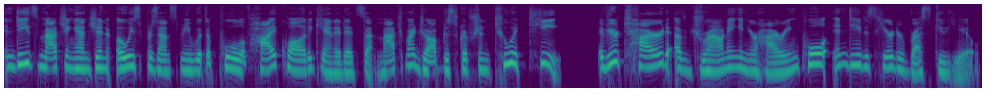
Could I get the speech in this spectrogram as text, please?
Indeed's matching engine always presents me with a pool of high quality candidates that match my job description to a T. If you're tired of drowning in your hiring pool, Indeed is here to rescue you.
